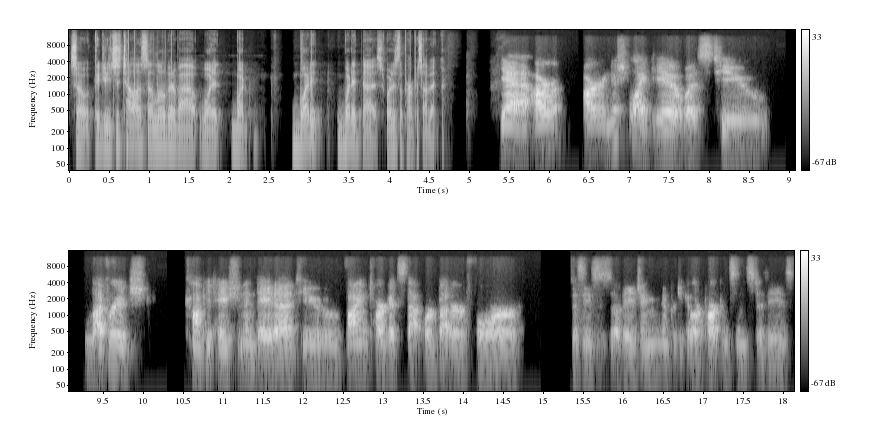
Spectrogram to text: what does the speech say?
So, could you just tell us a little bit about what it what what it what it does? What is the purpose of it? Yeah, our our initial idea was to leverage computation and data to find targets that were better for diseases of aging, in particular Parkinson's disease.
